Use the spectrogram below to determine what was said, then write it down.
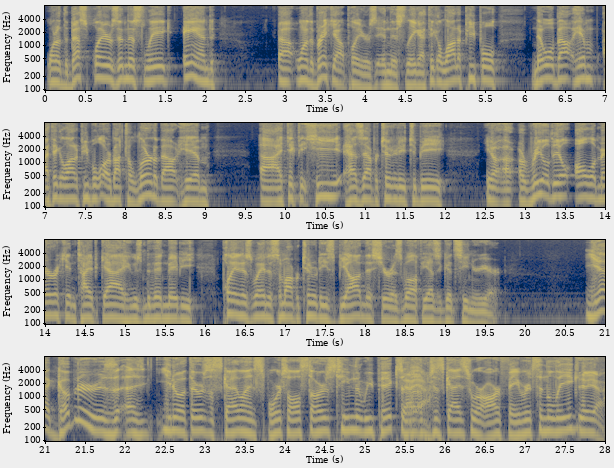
one of the best players in this league and uh, one of the breakout players in this league. I think a lot of people know about him. I think a lot of people are about to learn about him. Uh, I think that he has the opportunity to be, you know, a, a real deal All American type guy who's then maybe playing his way into some opportunities beyond this year as well if he has a good senior year. Yeah, Gubner is, a, you know, if there was a Skyline Sports All Stars team that we picked yeah, of yeah. just guys who are our favorites in the league, yeah, yeah,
